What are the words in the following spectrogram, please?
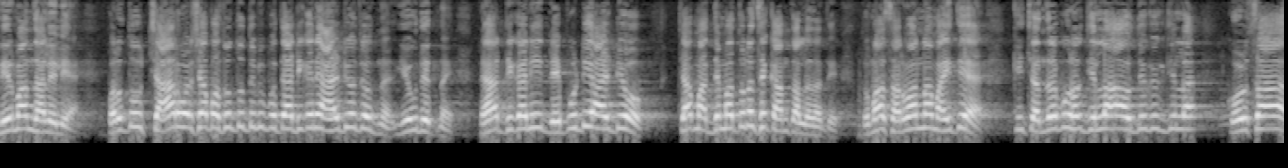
निर्माण झालेली आहे. परंतु चार वर्षापासून तर तुम्ही त्या ठिकाणी आर टी ओ येऊ देत नाही. त्या ठिकाणी डेप्युटी ओ च्या माध्यमातूनच हे काम चाललं जाते. तुम्हाला सर्वांना माहिती आहे की चंद्रपूर हा जिल्हा हा औद्योगिक जिल्हा कोळसा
